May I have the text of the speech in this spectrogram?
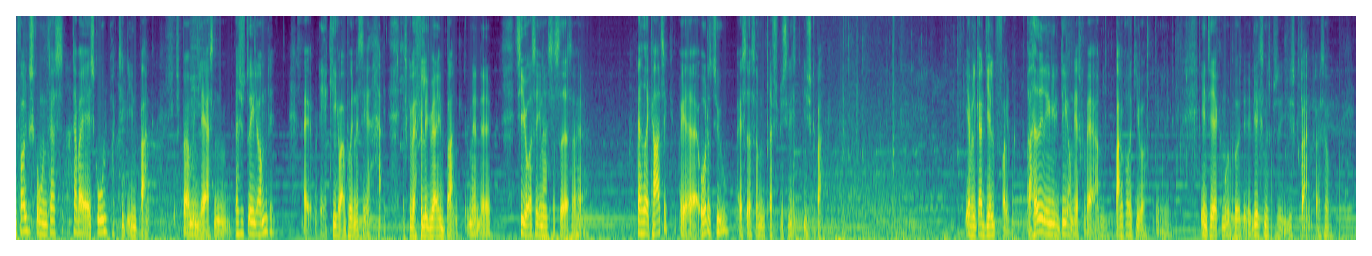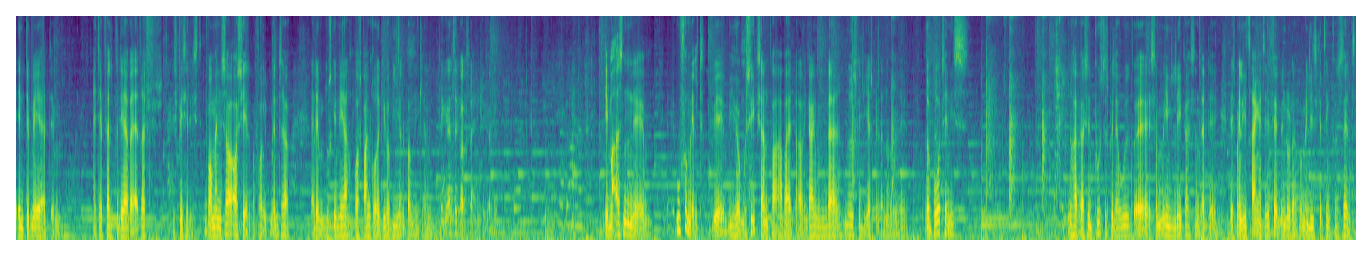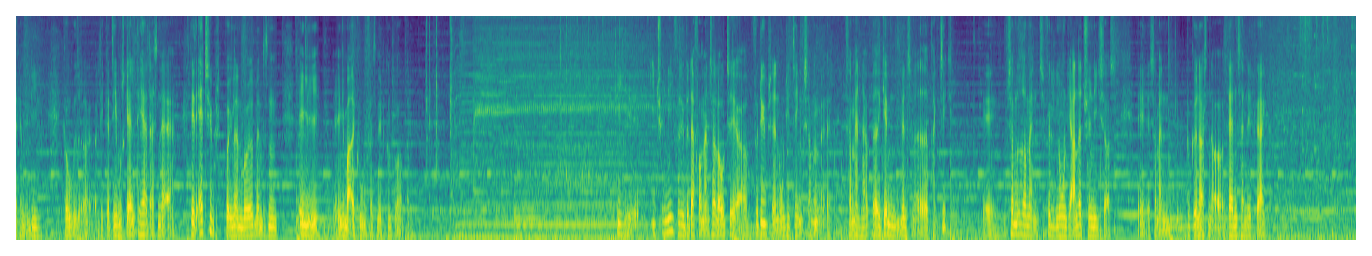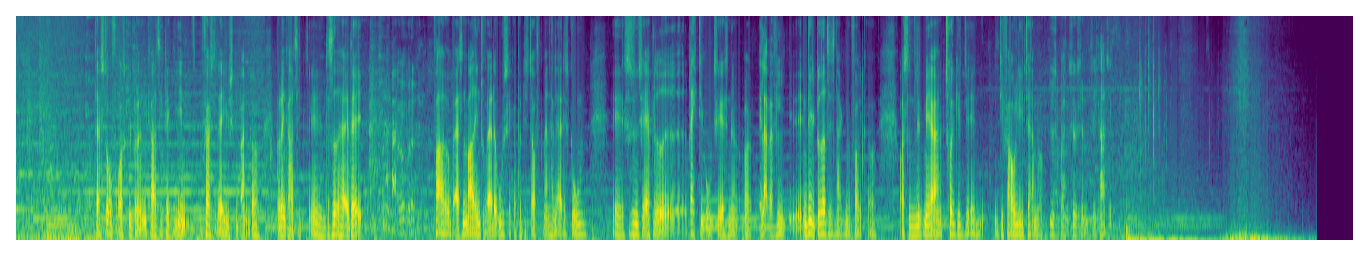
I folkeskolen, der, der var jeg i skolepraktik i en bank. Så spørger min lærer sådan, hvad synes du egentlig om det? Jeg kigger bare på hende og siger, nej, jeg skal i hvert fald ikke være i en bank. Men øh, 10 år senere, så sidder jeg så her. Jeg hedder Kartik, og jeg er 28, og jeg sidder som driftsspecialist i Jyske Bank. Jeg vil gerne hjælpe folk, og havde egentlig en idé om, at jeg skulle være bankrådgiver, øh, indtil jeg kom ud på et øh, virksomhedsbesøg i Jyske Bank, og så endte det med, at, øh, at jeg faldt for det at være drifts driftsspecialist, hvor man så også hjælper folk, men så er det måske mere vores bankrådgiver, vi hjælper med et eller andet. Det kan altid godt træne, det gør det. Det er meget sådan øh, uformelt. Vi, vi hører musik sådan på arbejde, og en gang imellem der mødes vi lige og spiller noget, øh, noget bordtennis. Nu har vi også et pustespil herude, øh, som egentlig ligger sådan, at øh, hvis man lige trænger til fem minutter, hvor man lige skal tænke for sig selv, så kan man lige gå ud og, og ligge. Og det er måske alt det her, der sådan er lidt atypisk på en eller anden måde, men det er sådan egentlig, er egentlig meget cool for sådan et kontorarbejde. I, øh, i traineeforløbet, der får man så lov til at fordybe sig i nogle af de ting, som, øh, som man har været igennem, mens man har øh, praktik. Så møder man selvfølgelig nogle af de andre trainees også, så man begynder sådan at danne sig et netværk. Der er stor forskel på den Kartik, der gik ind første dag i Jyske Bank, og på den Kartik, der sidder her i dag. Far at være sådan meget introvert og usikker på det stof, man har lært i skolen. Øh, så synes jeg, at jeg er blevet rigtig god til sådan at, eller i hvert fald en del bedre til at snakke med folk, og, og sådan lidt mere tryg i de, de faglige termer. Jysk Bank Selvstændig det Kartik.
